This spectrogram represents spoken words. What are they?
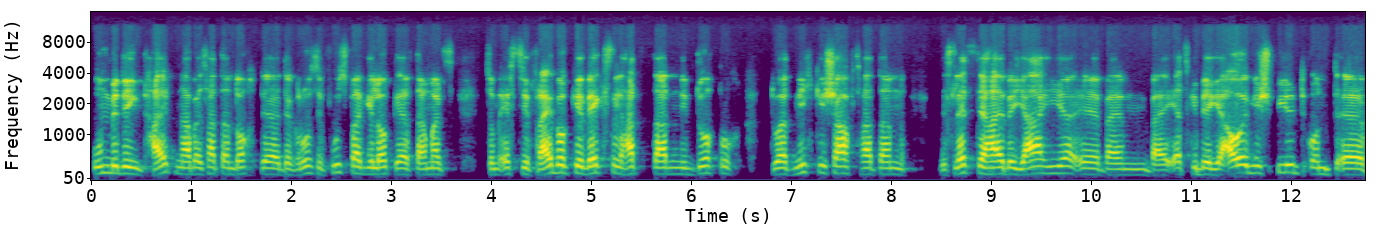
unbedingt halten, aber es hat dann doch der, der große Fußball gelockt. Er ist damals zum FC Freiburg gewechselt, hat dann den Durchbruch dort nicht geschafft, hat dann das letzte halbe Jahr hier äh, beim, bei Erzgebirge Aue gespielt und äh,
